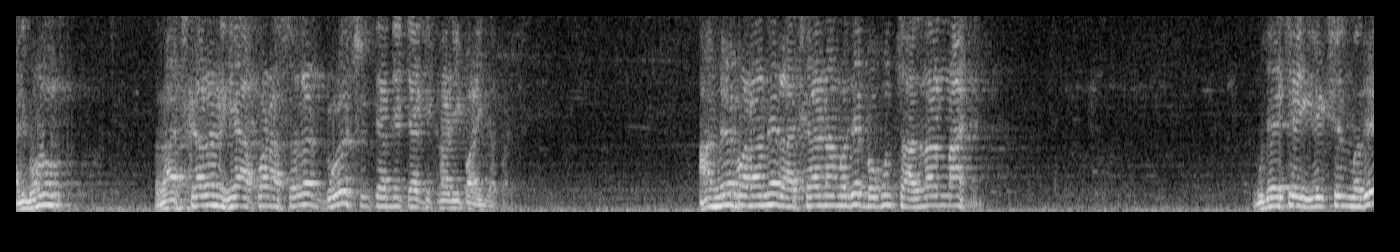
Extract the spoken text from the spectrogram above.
आणि म्हणून राजकारण हे आपण असं डोळस त्याने त्या ठिकाणी पाहिलं पाहिजे. आंधळेपणाने राजकारणामध्ये बघून चालणार नाही. उद्याच्या इलेक्शनमध्ये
